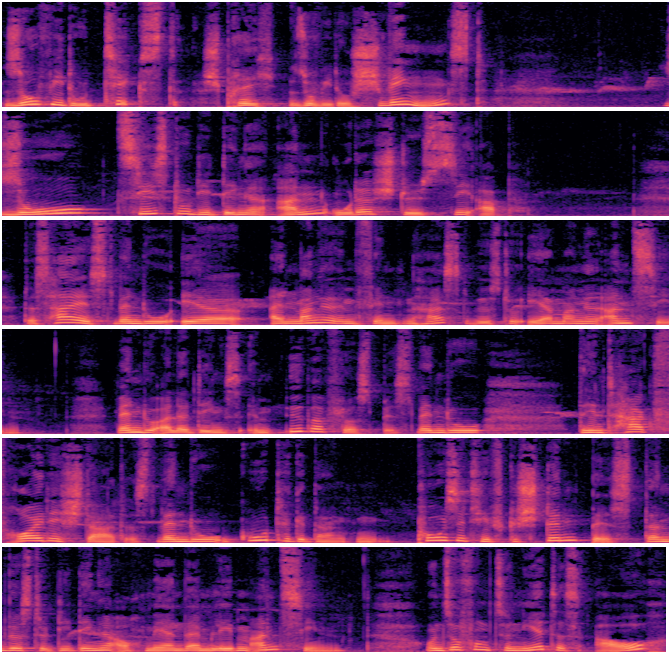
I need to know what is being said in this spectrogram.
so wie du tickst, sprich so wie du schwingst, so ziehst du die Dinge an oder stößt sie ab. Das heißt, wenn du eher ein Mangelempfinden hast, wirst du eher Mangel anziehen. Wenn du allerdings im Überfluss bist, wenn du den Tag freudig startest, wenn du gute Gedanken, positiv gestimmt bist, dann wirst du die Dinge auch mehr in deinem Leben anziehen. Und so funktioniert es auch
